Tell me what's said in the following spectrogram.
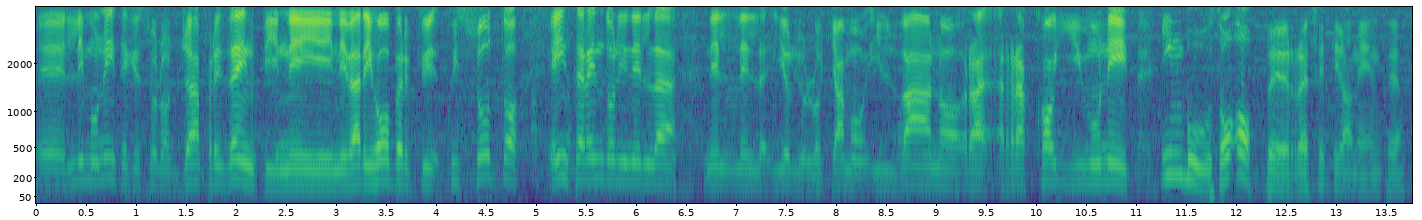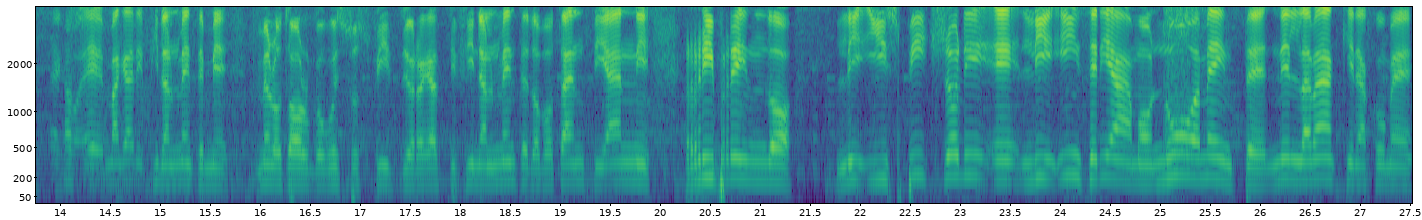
eh, le monete che sono già presenti nei, nei vari hopper qui, qui, sotto e inserendoli nel, nel, nel, io lo chiamo il vano ra, raccogli monete. Imbuto, hopper effettivamente. Ecco, e magari finalmente me, me lo tolgo questo sfizio ragazzi, finalmente dopo tanti anni riprendo gli spiccioli e li inseriamo nuovamente nella macchina come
